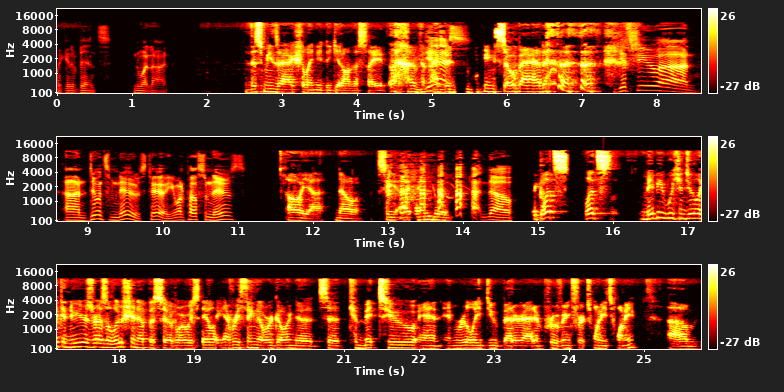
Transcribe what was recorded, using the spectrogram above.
like at events and whatnot. This means I actually need to get on the site. I've, Yes. I've been looking so bad. Get you uh, uh, doing some news too. You want to post some news? oh yeah, no. See, I, I need to no. like let's let's maybe we can do like a New Year's resolution episode where we say like everything that we're going to to commit to and and really do better at improving for 2020. Um,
